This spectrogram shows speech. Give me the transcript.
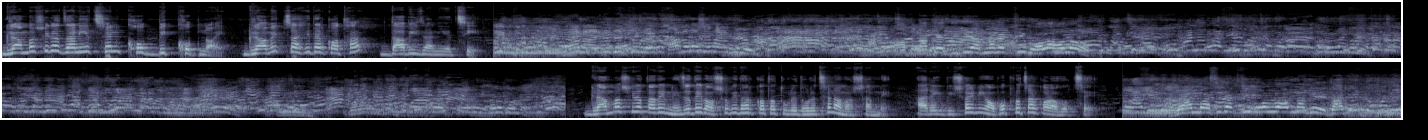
গ্রামবাসীরা জানিয়েছেন ক্ষোভ বিক্ষোভ নয়। গ্রামের চাহিদার কথা দাবি জানিয়েছি। আপনাকে দিদি আপনাকে কি বলা হলো? গ্রামবাসীরা তাদের নিজেদের অসুবিধার কথা তুলে ধরেছেন আমার সামনে। আর এই বিষয় নিয়ে অপপ্রচার করা হচ্ছে। গ্রামবাসীরা কি বলল আপনাকে? গাড়ি তোমাদের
